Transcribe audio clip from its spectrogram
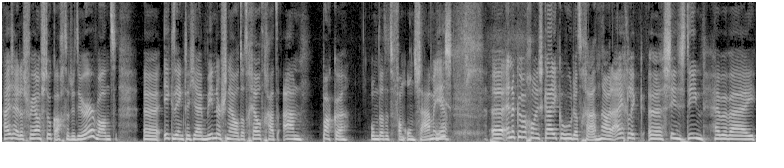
Hij zei, dat is voor jou een stok achter de deur. Want eh, ik denk dat jij minder snel dat geld gaat aanpakken... omdat het van ons samen Ja. is. Eh, en dan kunnen we gewoon eens kijken hoe dat gaat. Nou, en eigenlijk eh, sindsdien hebben wij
